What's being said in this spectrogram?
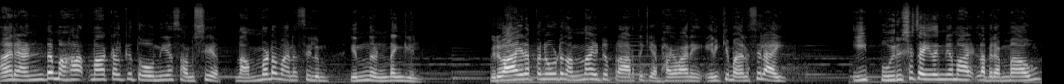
ആ രണ്ട് മഹാത്മാക്കൾക്ക് തോന്നിയ സംശയം നമ്മുടെ മനസ്സിലും ഇന്നുണ്ടെങ്കിൽ ഗുരുവായൂരപ്പനോട് നന്നായിട്ട് പ്രാർത്ഥിക്കുക. ഭഗവാനെ എനിക്ക് മനസ്സിലായി. ഈ പുരുഷ ചൈതന്യമായിട്ടുള്ള ബ്രഹ്മാവും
